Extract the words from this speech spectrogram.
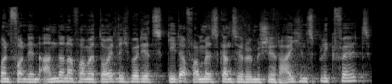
und von den anderen auf einmal deutlich wird, jetzt geht auf einmal das ganze römische Reich ins Blickfeld.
